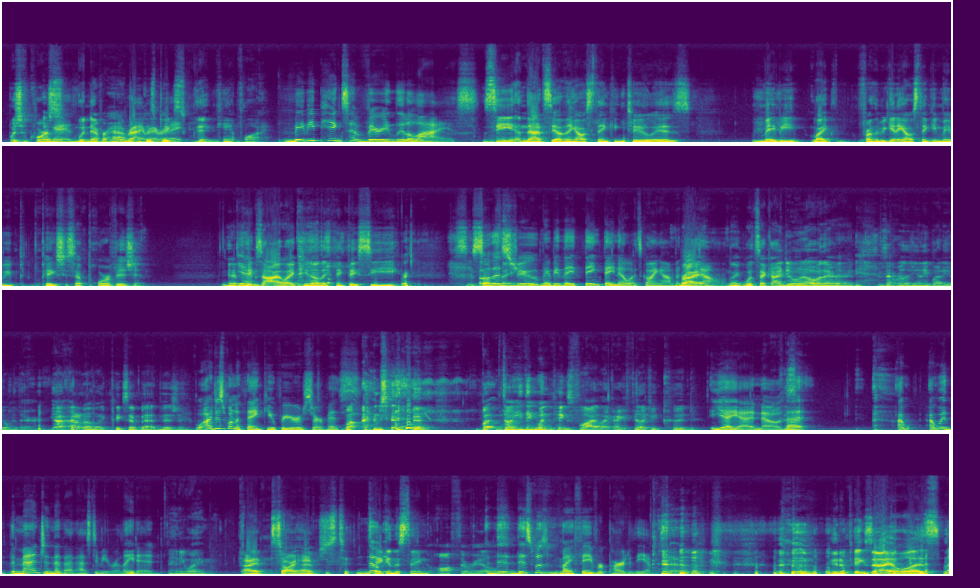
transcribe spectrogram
which of course Okay. would never happen because right, pigs they can't fly. Maybe pigs have very little eyes. See, and that's the other thing I was thinking too is maybe like from the beginning I was thinking maybe p- pigs just have poor vision. In a Yeah. pig's eye, like you know, they think they see. s- Oh, that's true. Maybe they think they know what's going on, but right. they don't. Like, what's that guy doing over there? And is that really anybody over there? Yeah, I don't know. Like, pigs have bad vision. Well, I just want to thank you for your service. Well, I'm just, but don't you think when pigs fly, like, I feel like it could? yeah, yeah, no, that. I, I would imagine that that has to be related. Anyway, I'm sorry. I've just t- No. taken this thing off the rails. Th- this was my favorite part of the episode. In a pig's eye, it was.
